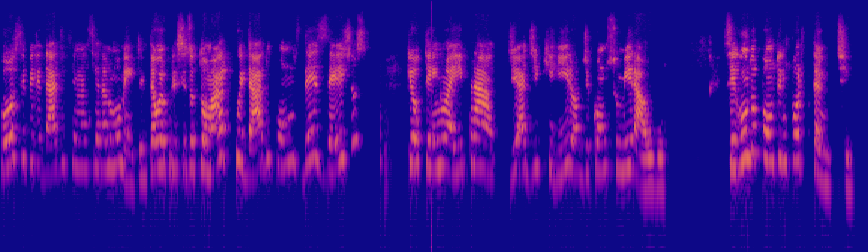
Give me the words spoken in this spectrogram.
possibilidade financeira no momento. Então, eu preciso tomar cuidado com os desejos que eu tenho aí para de adquirir ou de consumir algo. Segundo ponto importante,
